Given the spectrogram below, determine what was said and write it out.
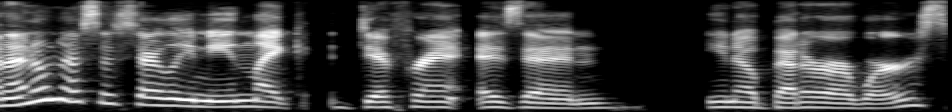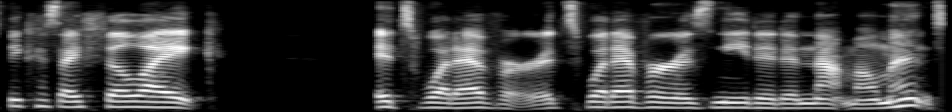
And I don't necessarily mean like different as in, you know, better or worse, because I feel like it's whatever, it's whatever is needed in that moment.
